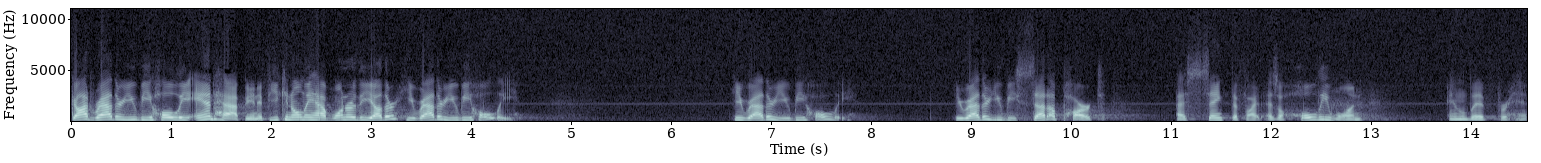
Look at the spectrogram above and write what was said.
God rather you be holy and happy. And if you can only have one or the other, He rather you be holy. He rather you be holy. He rather you be set apart as sanctified, as a holy one, and live for Him.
